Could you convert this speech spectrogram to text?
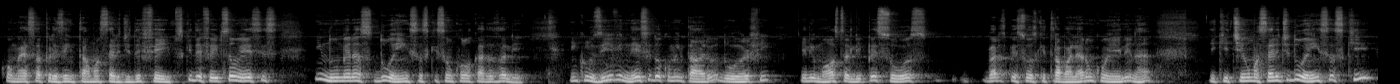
começa a apresentar uma série de defeitos. Que defeitos são esses? Inúmeras doenças que são colocadas ali. Inclusive, nesse documentário do Urfing, ele mostra ali pessoas, várias pessoas que trabalharam com ele, né? E que tinham uma série de doenças que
